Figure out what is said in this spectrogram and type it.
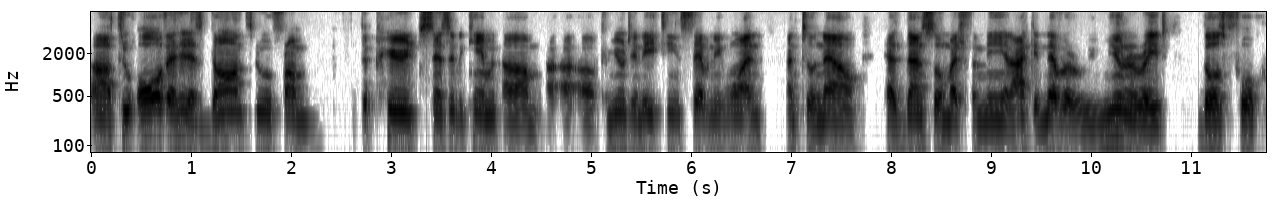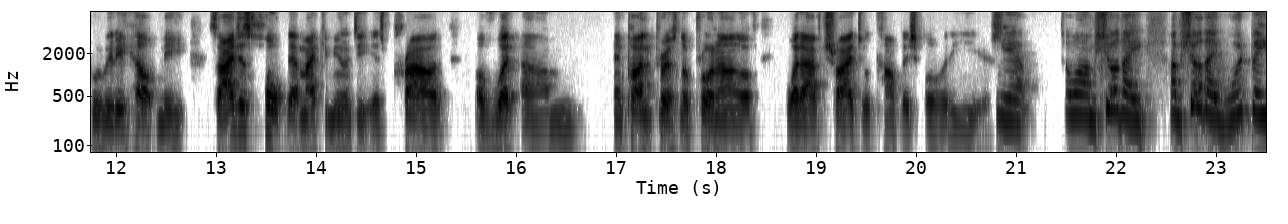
uh, through all that it has gone through from the period since it became um, a, a- a community in 1871 until now, has done so much for me, and I could never remunerate those folk who really helped me. So I just hope that my community is proud of what, um, and pardon the personal pronoun of what I've tried to accomplish over the years. Yeah. Well, I'm sure they. I'm sure they would be.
